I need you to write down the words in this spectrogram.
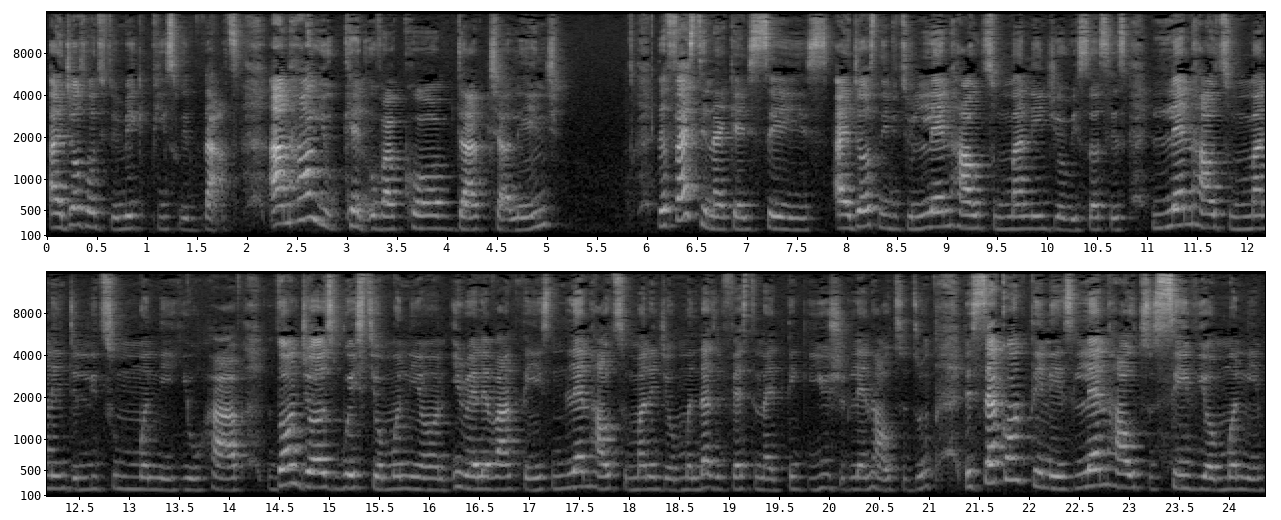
I just want you to make peace with that. And how you can overcome that challenge the first thing I can say is I just need you to learn how to manage your resources, learn how to manage the little money you have. Don't just waste your money on irrelevant things. Learn how to manage your money. That's the first thing I think you should learn how to do. The second thing is learn how to save your money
